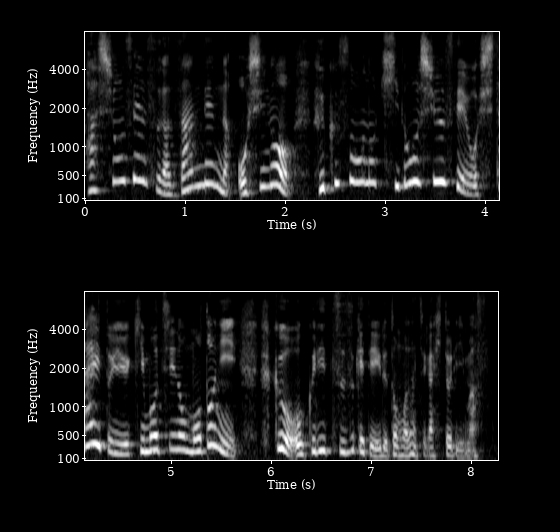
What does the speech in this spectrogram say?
ァッションセンスが残念な推しの服装の軌道修正をしたいという気持ちのもとに服を送り続けている友達が一人います。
